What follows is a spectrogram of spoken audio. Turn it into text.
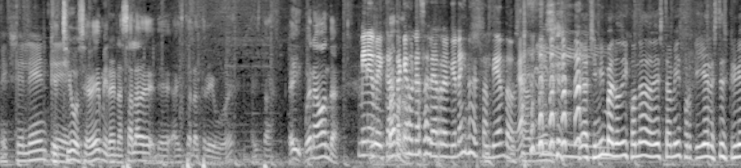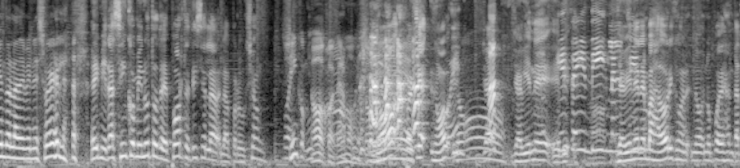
Excelente. Qué chivo se ve, mira, en la sala de, de- ahí está la tribu, ¿eh? Ahí está. ¡Ey, buena onda! Miren, me encanta Vámonos. que es una sala de reuniones y nos están viendo. Está bien. Mira, Chimimba no dijo nada de esta Miss porque ya le está escribiendo la de Venezuela. ¡Ey, mira, cinco minutos de deportes, dice la, la producción! Cinco No, co- tenemos un montón. No, porque no, y No. ya, ya viene, eh, Y se indigna el ya viene el embajador y con- no, no puedes andar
